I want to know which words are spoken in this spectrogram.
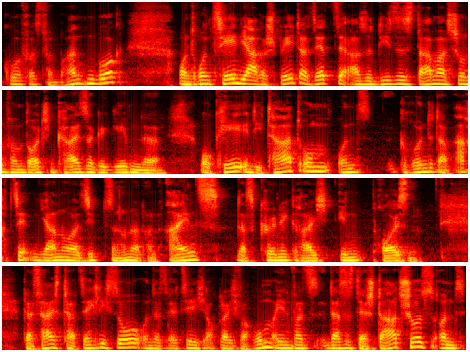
Kurfürst von Brandenburg. Und rund zehn Jahre später setzte er also dieses damals schon vom deutschen Kaiser gegebene Okay in die Tat um und gründet am 18. Januar 1701 das Königreich in Preußen. Das heißt tatsächlich so, und das erzähle ich auch gleich warum, jedenfalls, das ist der Startschuss und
